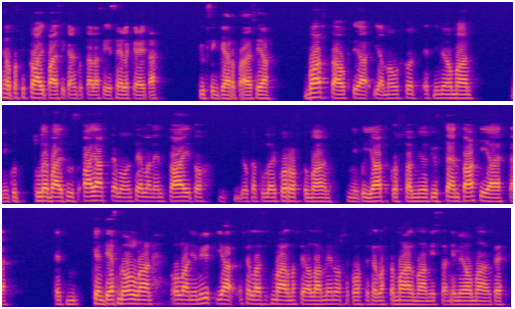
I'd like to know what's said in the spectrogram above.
helposti kaipaisi ikään kuin tällaisia selkeitä, yksinkertaisia vastauksia. Ja mä uskon, että nimenomaan niin kuin tulevaisuusajattelu on sellainen taito, joka tulee korostumaan niin kuin jatkossa myös just tämän takia, että, että kenties me ollaan, ollaan jo nyt ja sellaisessa maailmassa ja ollaan menossa kohti sellaista maailmaa, missä nimenomaan se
